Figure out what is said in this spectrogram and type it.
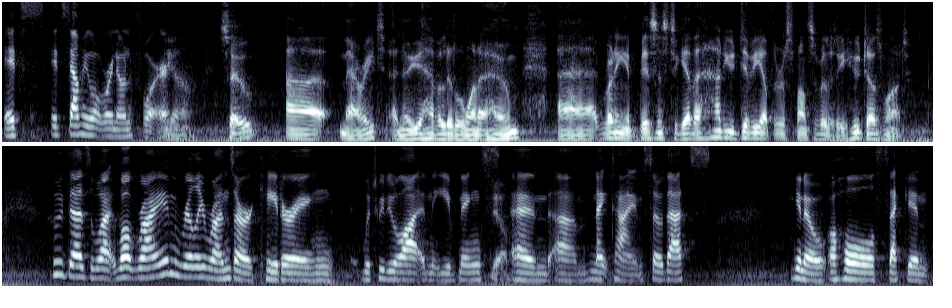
It's it's definitely what we're known for. Yeah. So, uh, married. I know you have a little one at home. Uh, running a business together. How do you divvy up the responsibility? Who does what? Who does what? Well, Ryan really runs our catering, which we do a lot in the evenings Yeah. and um, nighttime. So that's you know a whole second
